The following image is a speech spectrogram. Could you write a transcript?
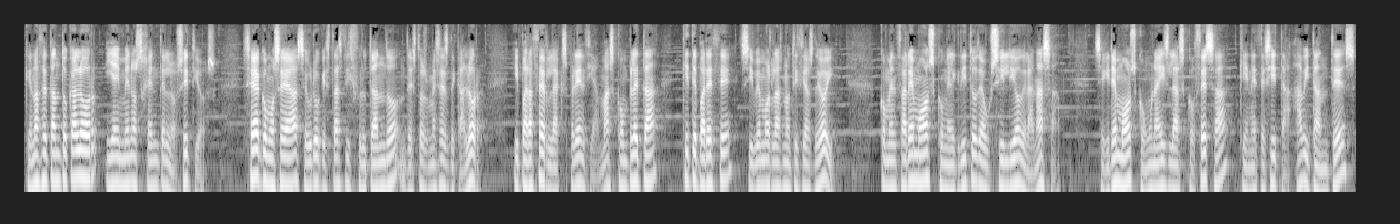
que no hace tanto calor y hay menos gente en los sitios. Sea como sea, seguro que estás disfrutando de estos meses de calor. Y para hacer la experiencia más completa, ¿qué te parece si vemos las noticias de hoy? Comenzaremos con el grito de auxilio de la NASA. Seguiremos con una isla escocesa que necesita habitantes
